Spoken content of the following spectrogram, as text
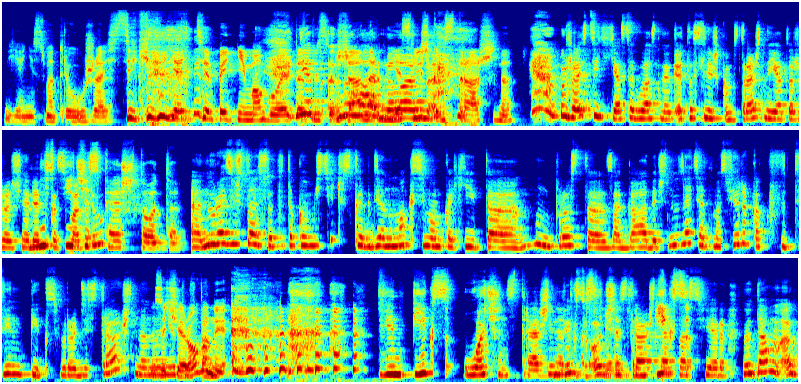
Я не смотрю ужастики. Я терпеть не могу этот ну жанр. Мне слишком страшно. Ужастики, я согласна. Это слишком страшно. Я тоже очень редко смотрю. Мистическое что-то. А, ну, разве что что-то такое мистическое, где ну максимум какие-то, ну, просто загадочные. Ну, знаете, атмосфера как в Твин Пикс. Вроде страшно, но Зачарованные? Твин Пикс очень страшная Твин Пикс очень страшная Пикс... атмосфера. Но там э,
